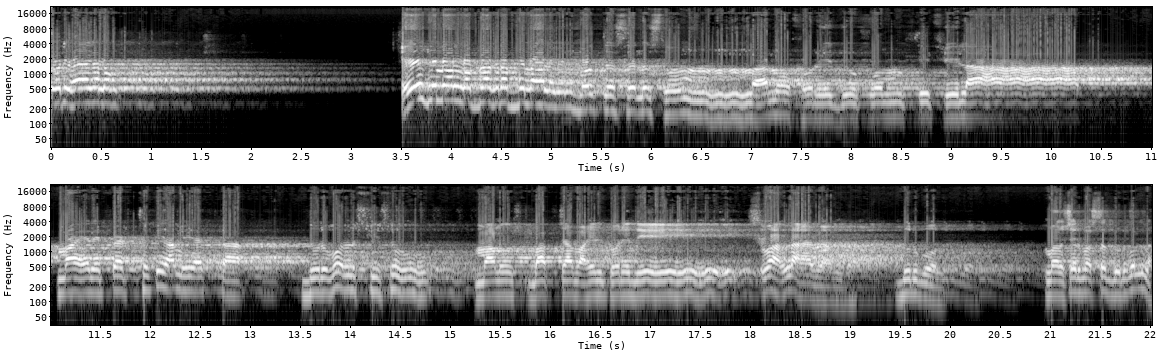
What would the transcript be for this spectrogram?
তৈরি হয়ে গেল এই জন্য আল্লাহ রাব্বুল আলামিন বলতেছেন নুখরিজুকুম তিফলা মায়ের পেট থেকে আমি একটা দুর্বল শিশু মানুষ, বাচ্চা বাহির করে দে আল্লাহ দুর্বল মানুষের বাচ্চা দুর্বল না।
